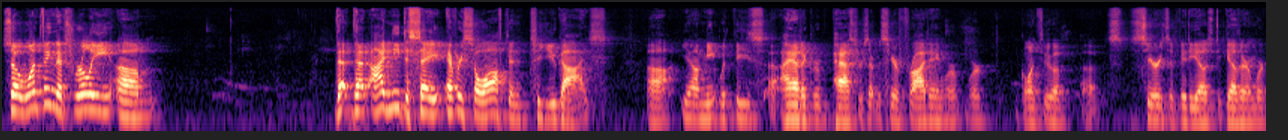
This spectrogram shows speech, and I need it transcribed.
So, one thing that's really um, that, that I need to say every so often to you guys uh, you know, I meet with these. I had a group of pastors that was here Friday, and we're, we're going through a, a series of videos together, and we're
